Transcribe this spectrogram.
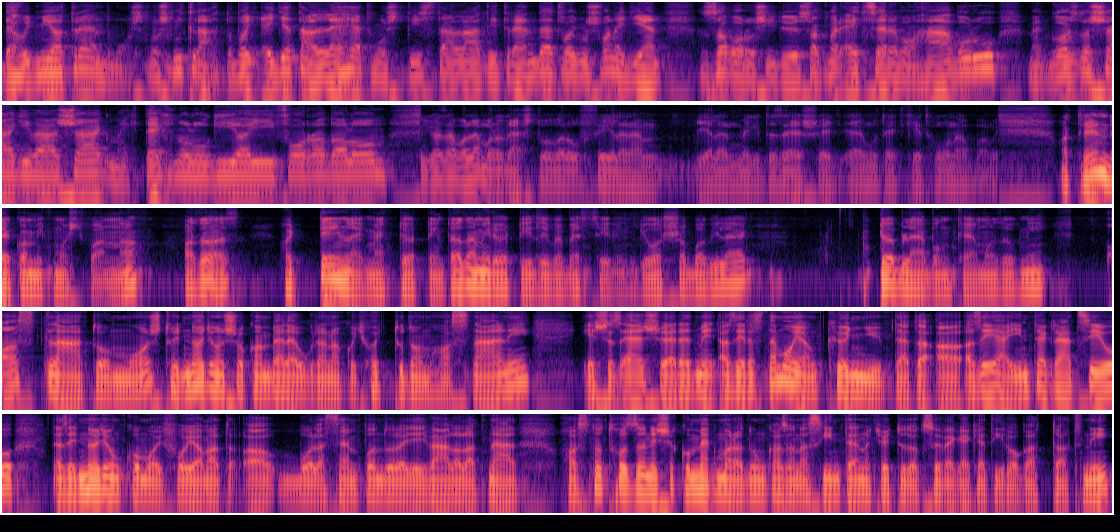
De hogy mi a trend most? Most mit lát? Vagy egyáltalán lehet most tisztán látni trendet, vagy most van egy ilyen zavaros időszak, mert egyszerre van háború, meg gazdasági válság, meg technológiai forradalom. Igazából lemaradástól való félelem jelent meg itt az első egy, elmúlt egy-két hónapban. A trendek, amik most vannak, az az, hogy tényleg megtörtént az, amiről tíz éve beszélünk. Gyorsabb a világ, több lábon kell mozogni, azt látom most, hogy nagyon sokan beleugranak, hogy hogy tudom használni, és az első eredmény azért ezt nem olyan könnyű. Tehát a, a, az AI integráció az egy nagyon komoly folyamat abból a szempontból, hogy egy vállalatnál hasznot hozzon, és akkor megmaradunk azon a szinten, hogy hogy tudok szövegeket írogattatni.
